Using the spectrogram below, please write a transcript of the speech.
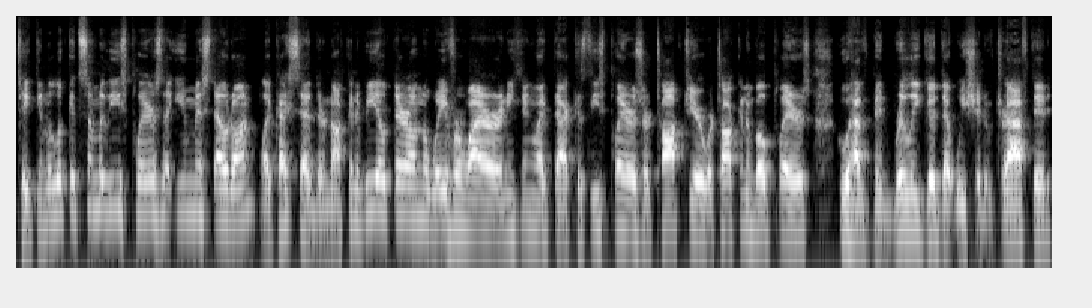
taking a look at some of these players that you missed out on. Like I said, they're not going to be out there on the waiver wire or anything like that because these players are top tier. We're talking about players who have been really good that we should have drafted,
